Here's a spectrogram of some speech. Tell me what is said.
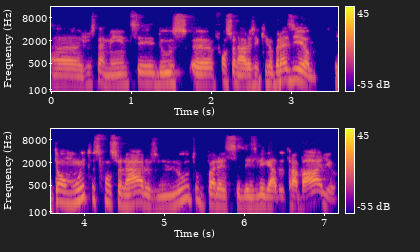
uh, justamente dos uh, funcionários aqui no Brasil. Então, muitos funcionários lutam para se desligar do trabalho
